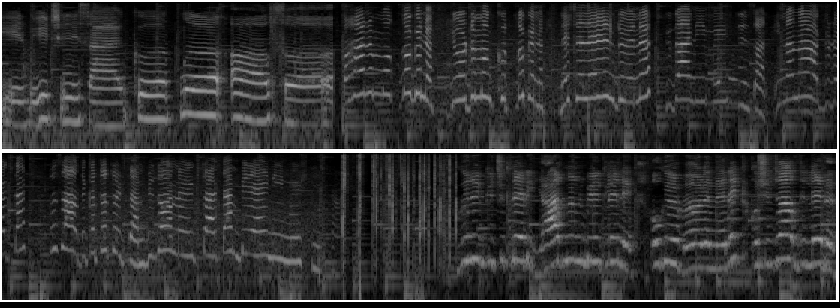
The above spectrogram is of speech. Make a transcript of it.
23 Nisan kutlu olsun. Baharın mutlu günü, yurdumun kutlu günü, neşelerin düğünü, güzel 23 Nisan. İnanarak yürekten, hız aldık Atatürk'ten, biz onu yükselten bir en 23 Nisan. Bugünün küçükleri, yarının büyükleri okuyup öğrenerek koşacağız dilerim.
